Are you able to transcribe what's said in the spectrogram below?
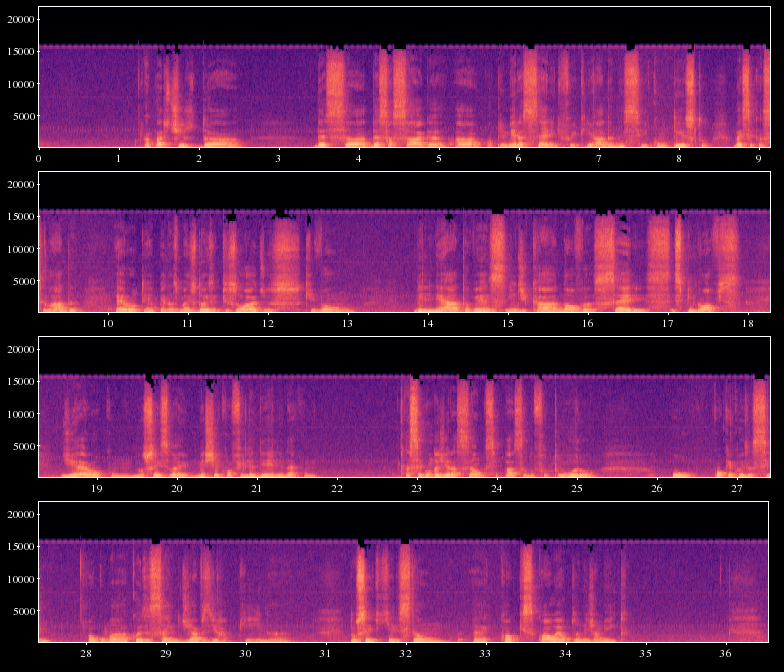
a partir da dessa, dessa saga, a, a primeira série que foi criada nesse contexto vai ser cancelada. Arrow tem apenas mais dois episódios que vão delinear, talvez indicar novas séries spin-offs de Arrow, com, não sei se vai mexer com a filha dele, né, com a segunda geração que se passa no futuro, ou qualquer coisa assim, alguma coisa saindo de aves de rapina, não sei o que, que eles estão é, qual, qual é o planejamento.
